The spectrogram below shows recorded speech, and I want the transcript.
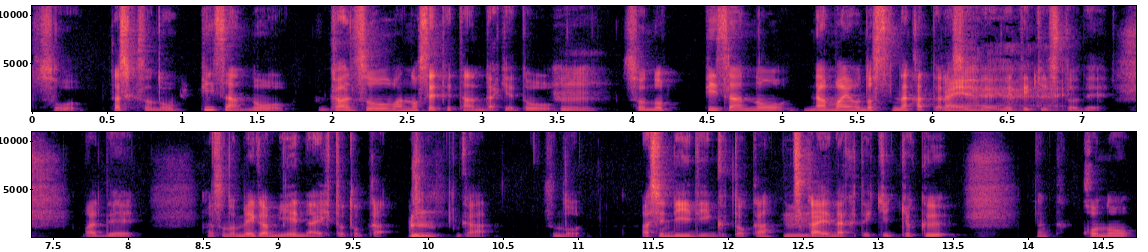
そう、確かそのピザの画像は載せてたんだけど、うん。そのピザの名前を載せてなかったらしいんだよね、はいはいはいはいテキストで。まあ、で、その目が見えない人とかが、その、マシンリーディングとかうん使えなくて、結局、なんかこの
